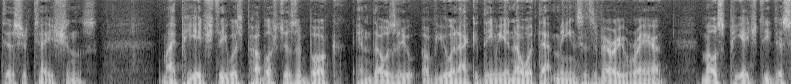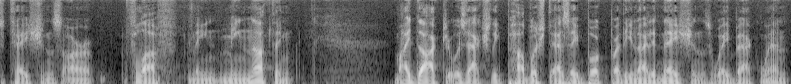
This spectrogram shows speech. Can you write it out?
dissertations. My PhD was published as a book, and those of you in academia know what that means. It's very rare. Most PhD dissertations are fluff, mean mean nothing. My doctorate was actually published as a book by the United Nations way back when.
